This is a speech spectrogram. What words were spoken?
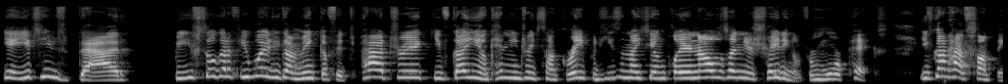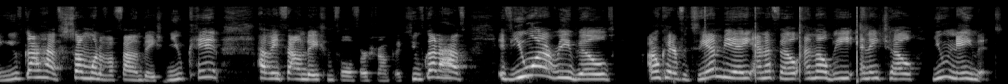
yeah, your team's bad, but you've still got a few players. You got Minkah Fitzpatrick. You've got, you know, Kenyan Drake's not great, but he's a nice young player. Now all of a sudden you're trading him for more picks. You've got to have something. You've got to have somewhat of a foundation. You can't have a foundation full of first round picks. You've got to have, if you want to rebuild, I don't care if it's the NBA, NFL, MLB, NHL, you name it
